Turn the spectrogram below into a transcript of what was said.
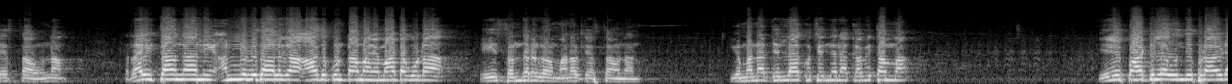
చేస్తూ ఉన్నాం. రైతాంగాన్ని అన్ని విధాలుగా ఆదుకుంటామనే మాట కూడా ఈ సందర్భంగా మనవి చేస్తూ ఉన్నాను. ఇక మన జిల్లాకు చెందిన కవితమ్మ. ఏ పార్టీలో ఉంది ఇప్పుడు ఆవిడ?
